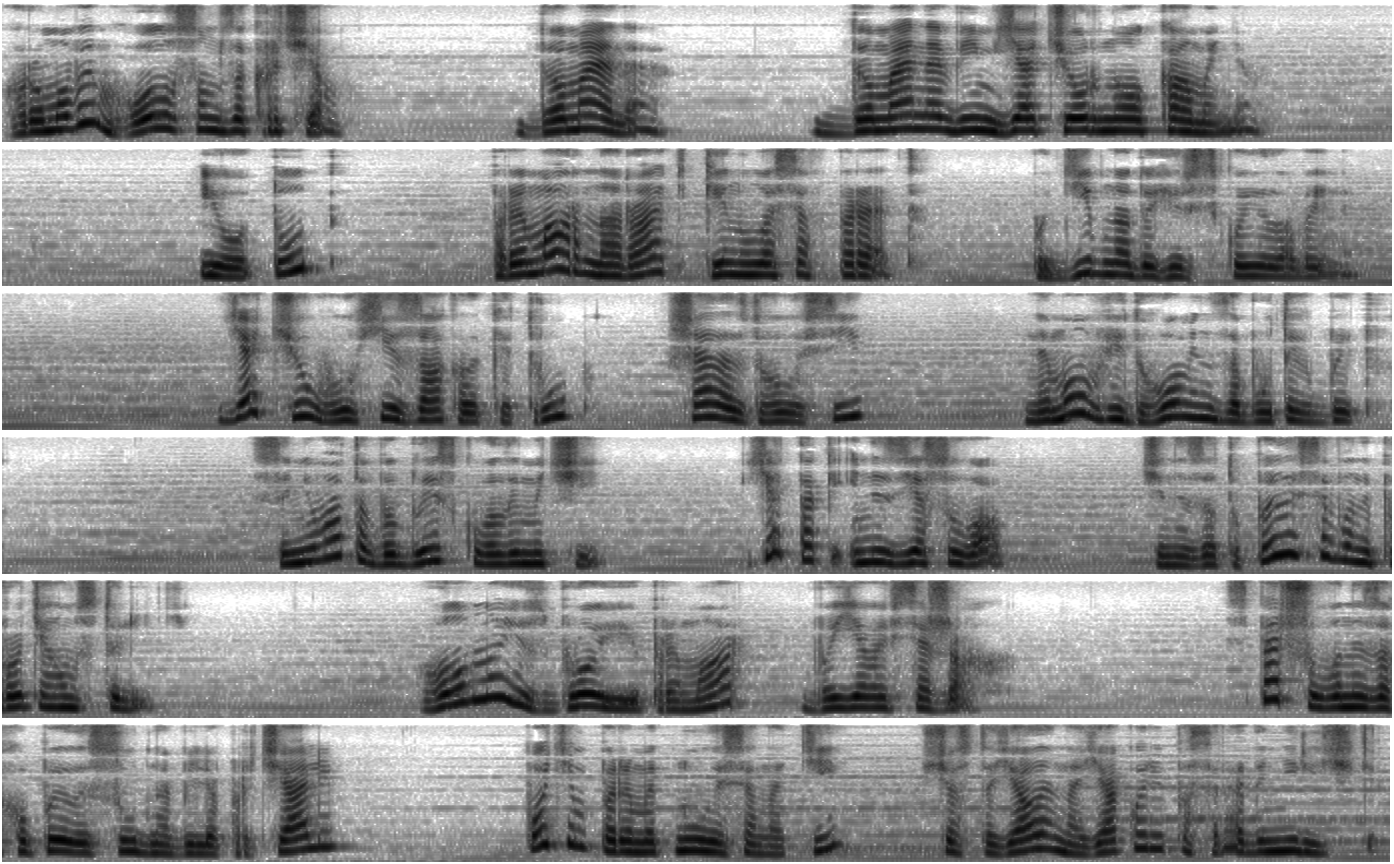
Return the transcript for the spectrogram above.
громовим голосом закричав: До мене, до мене в ім'я чорного каменя. І отут примарна радь кинулася вперед, подібна до гірської лавини. Я чув глухі заклики труб, шелест голосів, немов відгомін забутих битв. Синювато виблискували мечі. Я так і не з'ясував, чи не затопилися вони протягом століть. Головною зброєю примар виявився жах. Спершу вони захопили судна біля причалів, потім переметнулися на ті, що стояли на якорі посередині річки.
